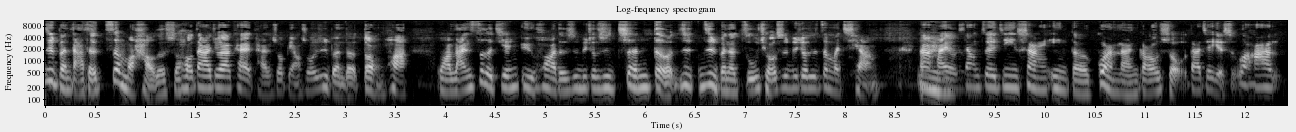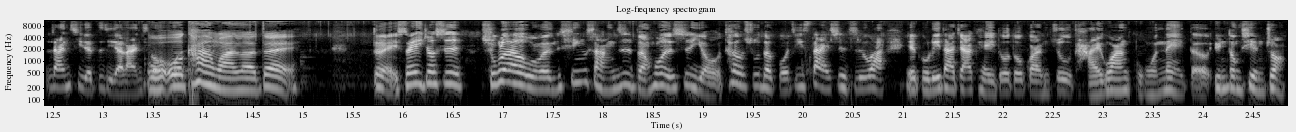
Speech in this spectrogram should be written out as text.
日本打得这么好的时候，大家就要开始谈说，比方说日本的动画，哇，蓝色监狱画的是不是就是真的？日日本的足球是不是就是这么强？那还有像最近上映的《灌篮高手》，大家也是哇，燃起了自己的篮球。我我看完了，对对，所以就是除了我们欣赏日本或者是有特殊的国际赛事之外，也鼓励大家可以多多关注台湾国内的运动现状。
